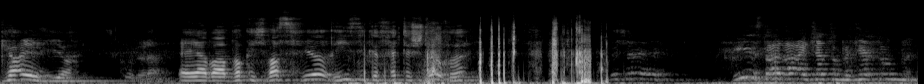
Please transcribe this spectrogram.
geil hier. Ist gut, oder? Ey, aber wirklich was für riesige, fette Störe. Michael, wie ist deine Einschätzung bis jetzt zum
